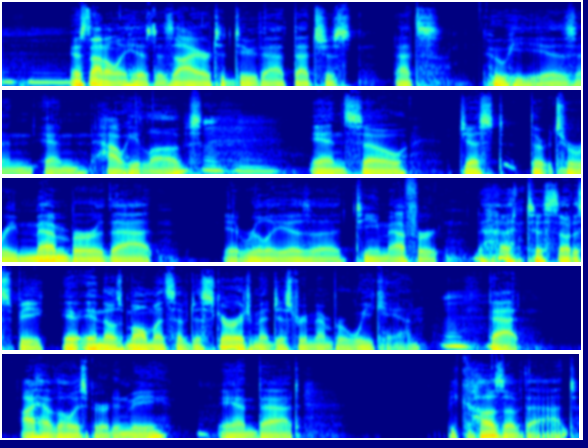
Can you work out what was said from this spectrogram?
Mm-hmm. It's not only his desire to do that, that's just that's who he is and and how he loves. Mm-hmm. And so just the, to remember that it really is a team effort to so to speak. In, in, those moments of discouragement, just remember we can. Mm-hmm. That I have the Holy Spirit in me mm-hmm. and that because of that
